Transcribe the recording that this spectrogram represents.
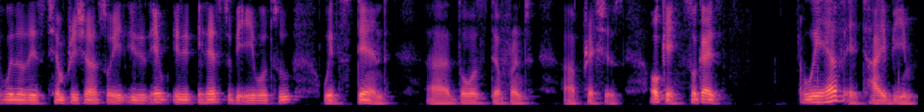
whether there's temperature. So it, it, it, it has to be able to withstand uh, those different uh, pressures. Okay so guys we have a tie beam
